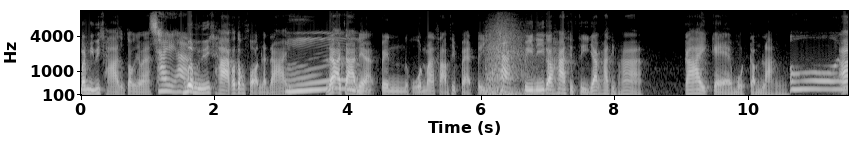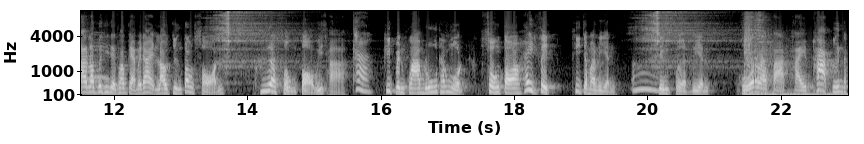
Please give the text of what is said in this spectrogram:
มันมีวิชาถูกต้องใช่ไหมใช่ค่ะเมื่อมีวิชาก็ต้องสอนกันได้อืมแล้วอาจารย์เนี่ยเป็นโหนมา 38 ปีค่ะปีนี้ก็ 54ย่าง55ใกล้แก่หมดกำลังโอ้ยอ่าเราปฏิเสธความแก่ไม่ได้ เราจึงต้องสอน เพื่อส่งต่อวิชาค่ะ ที่เป็นความรู้ทั้งหมด ส่งต่อให้สิทธิ์ที่จะมาเรียนอืมจึงเปิดเรียนโหราศาสตร์ไทยภาคพื้นฐ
